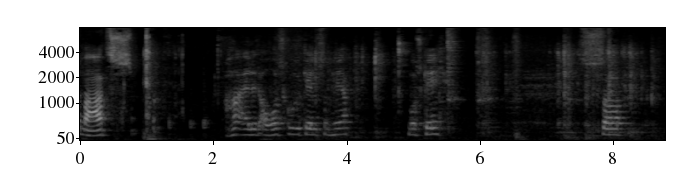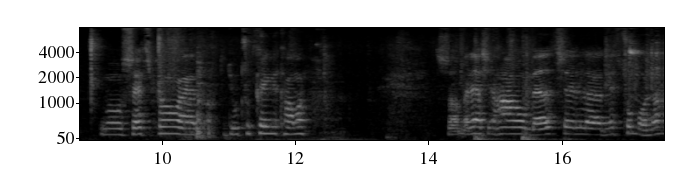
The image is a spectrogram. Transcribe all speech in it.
1. marts har jeg lidt overskud igen som her. Måske. Så må satse på, at YouTube-pengene kommer. Så men ellers, jeg har jo været til øh, de næste to måneder.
